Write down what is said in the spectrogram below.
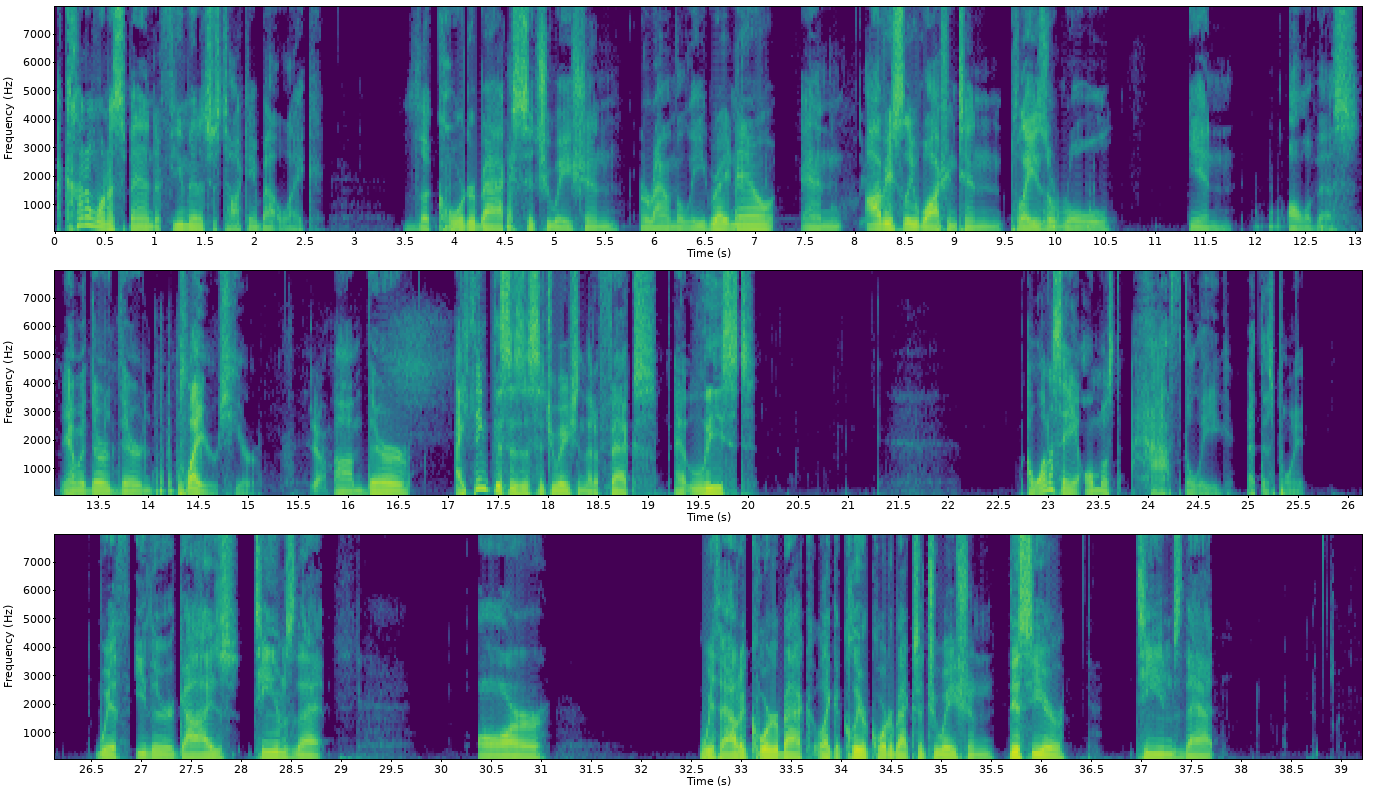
I kind of want to spend a few minutes just talking about like the quarterback situation around the league right now, and obviously Washington plays a role in all of this. Yeah, they're they're players here. Yeah. Um, they're. I think this is a situation that affects at least. I want to say almost half the league at this point, with either guys teams that are without a quarterback, like a clear quarterback situation this year, teams that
